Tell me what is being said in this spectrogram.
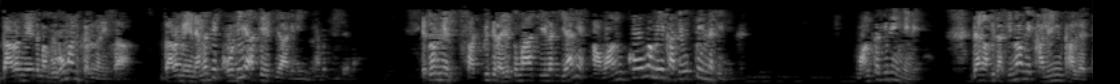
ධර්මයටම බොහොමන් කරන නිසා ධර්මයේ නැමැති කොඩිය අතේ තියාගෙන ඉන්න හැමතිස්සෙම. එතකොට මේ ශක්තිති රජතුමා කියලා කියන්නේ අවංකවම මේ කටයුත්තේ ඉන්න කෙනෙක්. වංක කෙනෙක් නෙමෙයි. දැන් අපි දකිනවා මේ කලින් කලට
